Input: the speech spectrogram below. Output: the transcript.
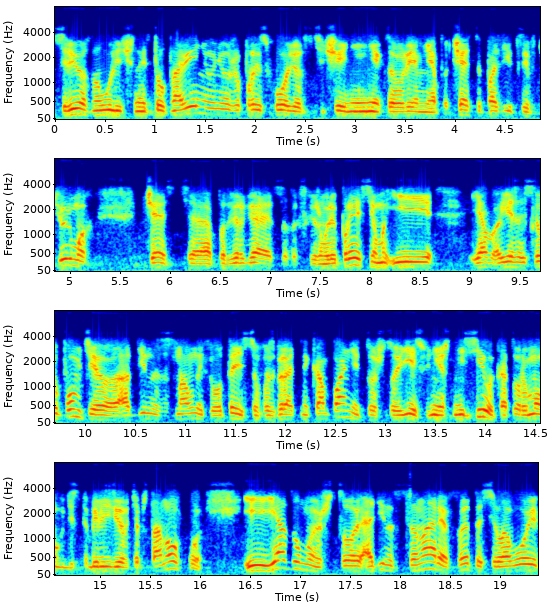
серьезно уличные столкновения у него уже происходят в течение некоторого времени. Часть оппозиции в тюрьмах, часть э, подвергается, так скажем, репрессиям. И я, если вы помните, один из основных его тезисов избирательной кампании, то, что есть внешние силы, которые могут дестабилизировать обстановку. И я думаю, что один из сценариев это силовой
